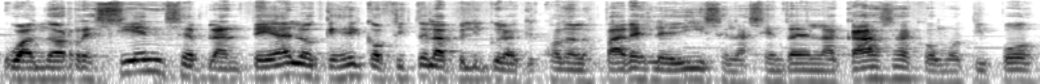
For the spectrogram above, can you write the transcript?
Cuando recién se plantea lo que es el conflicto de la película, que es cuando los padres le dicen, la sientan en la casa, como tipo,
